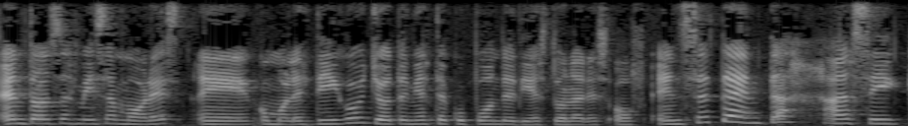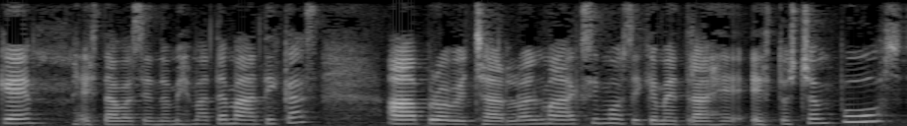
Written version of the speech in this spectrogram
Entonces, mis amores, eh, como les digo, yo tenía este cupón de 10 dólares off en 70, así que estaba haciendo mis matemáticas a aprovecharlo al máximo, así que me traje estos champús,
